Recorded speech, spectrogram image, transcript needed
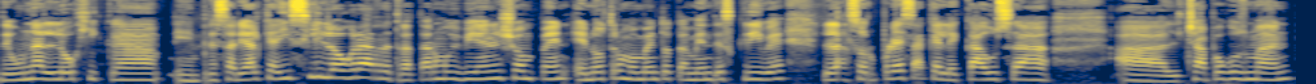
de una lógica empresarial que ahí sí logra retratar muy bien Sean. En otro momento también describe la sorpresa que le causa al Chapo Guzmán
